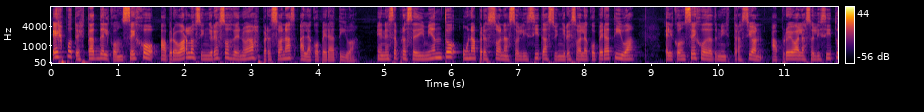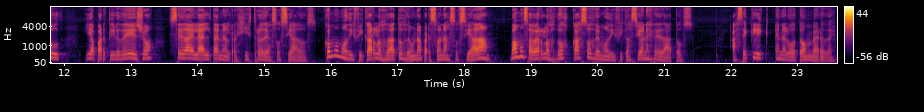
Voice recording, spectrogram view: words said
Es potestad del Consejo aprobar los ingresos de nuevas personas a la cooperativa. En ese procedimiento, una persona solicita su ingreso a la cooperativa, el Consejo de Administración aprueba la solicitud y a partir de ello se da el alta en el registro de asociados. ¿Cómo modificar los datos de una persona asociada? Vamos a ver los dos casos de modificaciones de datos. Hace clic en el botón verde.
